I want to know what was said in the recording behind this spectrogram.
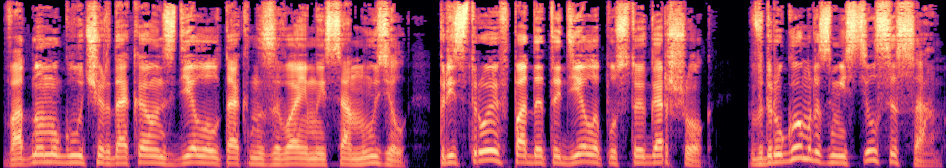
В одном углу чердака он сделал так называемый санузел, пристроив под это дело пустой горшок, в другом разместился сам.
